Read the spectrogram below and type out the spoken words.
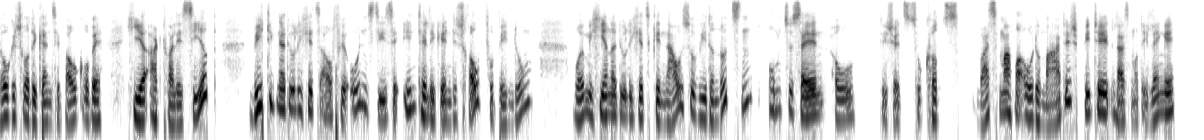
Logisch wird die ganze Baugruppe hier aktualisiert. Wichtig natürlich jetzt auch für uns diese intelligente Schraubverbindung, wollen wir hier natürlich jetzt genauso wieder nutzen, um zu sehen, oh, die ist jetzt zu kurz. Was machen wir automatisch? Bitte lassen wir die Länge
